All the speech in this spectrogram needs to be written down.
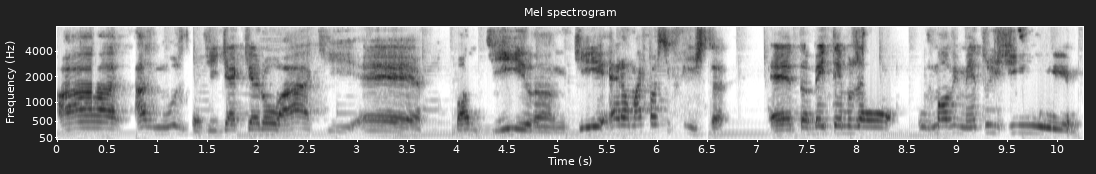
a, as músicas de Jack Kerouac, é, Bob Dylan, que eram mais pacifistas. É, também temos é, os movimentos de,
